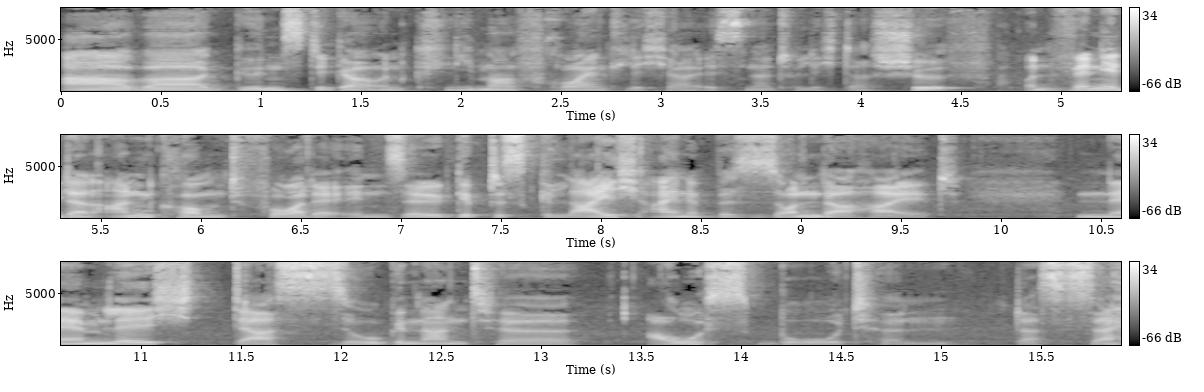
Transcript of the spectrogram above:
aber günstiger und klimafreundlicher ist natürlich das Schiff. Und wenn ihr dann ankommt vor der Insel, gibt es gleich eine Besonderheit, nämlich das sogenannte Ausbooten. Das ist ein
